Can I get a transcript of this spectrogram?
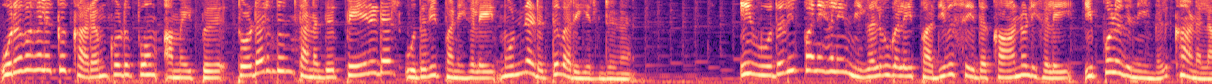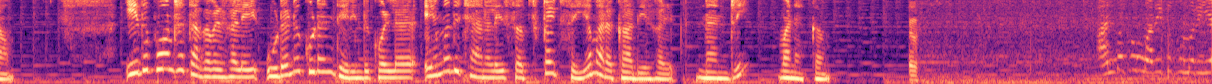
உறவுகளுக்கு கரம் கொடுப்போம் அமைப்பு தொடர்ந்தும் தனது பேரிடர் உதவி பணிகளை முன்னெடுத்து வருகின்றன. இவ்வுதவி பணிகளின் நிகழ்வுகளை பதிவு செய்த காணொளிகளை இப்பொழுது நீங்கள் காணலாம். இது போன்ற தகவல்களை உடனுக்குடன் தெரிந்து கொள்ள எமது சேனலை சப்ஸ்கிரைப் செய்ய மறக்காதீர்கள். நன்றி வணக்கம். அன்புக்கும் மதிப்புக்கும் உரிய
